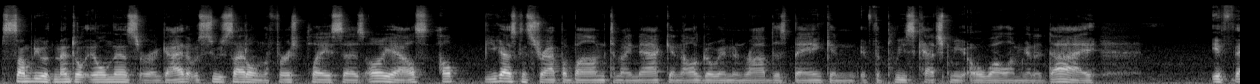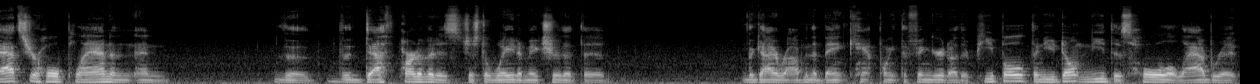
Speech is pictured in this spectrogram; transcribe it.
somebody with mental illness or a guy that was suicidal in the first place says, "Oh yeah, I'll, I'll you guys can strap a bomb to my neck and I'll go in and rob this bank and if the police catch me, oh well, I'm going to die." If that's your whole plan and and the the death part of it is just a way to make sure that the the guy robbing the bank can't point the finger at other people, then you don't need this whole elaborate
